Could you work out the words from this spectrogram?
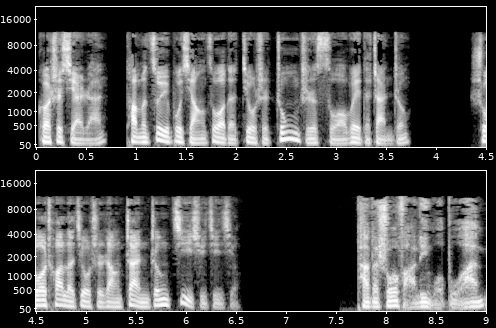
可是显然，他们最不想做的就是终止所谓的战争，说穿了就是让战争继续进行。他的说法令我不安，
